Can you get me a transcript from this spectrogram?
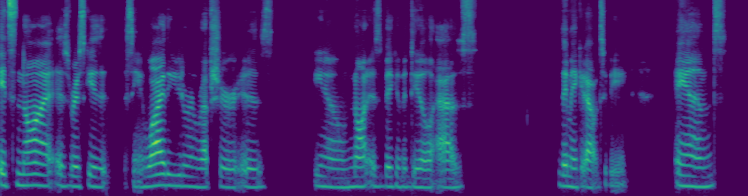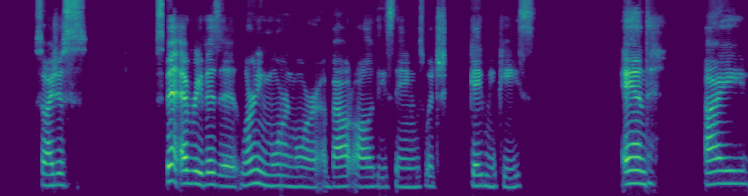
it's not as risky as it seemed, why the uterine rupture is, you know, not as big of a deal as they make it out to be. And so I just spent every visit learning more and more about all of these things, which gave me peace. And I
